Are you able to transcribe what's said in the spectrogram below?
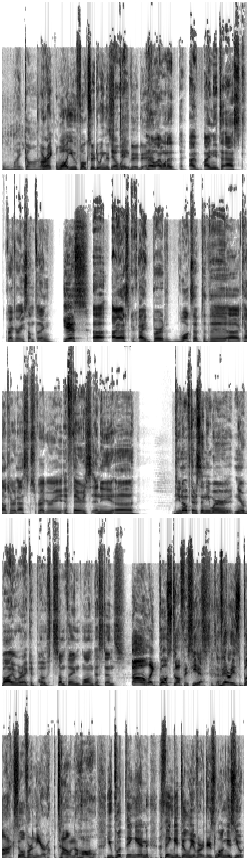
Oh my god. All right, while you folks are doing this, Yeah, wait. David. uh, No, I want to. I I need to ask Gregory something. yes. Uh, I ask. I Bird walks up to the uh, counter and asks Gregory if there's any uh, Do you know if there's anywhere nearby where I could post something long distance? Oh, like post office, yes. Yes, exactly. There is box over near town hall. You put thing in, thing get delivered. As long as you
